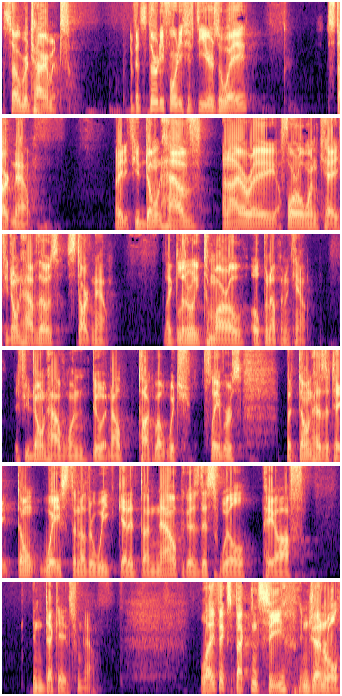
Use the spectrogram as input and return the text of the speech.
So, retirement. If it's 30, 40, 50 years away, start now. Right? If you don't have an IRA, a 401k, if you don't have those, start now. Like literally tomorrow, open up an account. If you don't have one, do it. And I'll talk about which flavors but don't hesitate. Don't waste another week. Get it done now because this will pay off in decades from now. Life expectancy in general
